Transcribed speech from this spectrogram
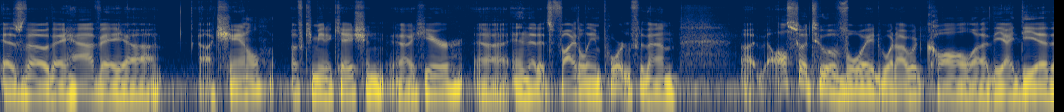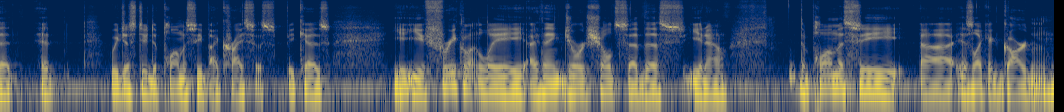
as though they have a uh, a channel of communication uh, here, uh, and that it's vitally important for them. Uh, also, to avoid what I would call uh, the idea that it, we just do diplomacy by crisis, because you, you, frequently, I think George Shultz said this, you know, diplomacy uh, is like a garden.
